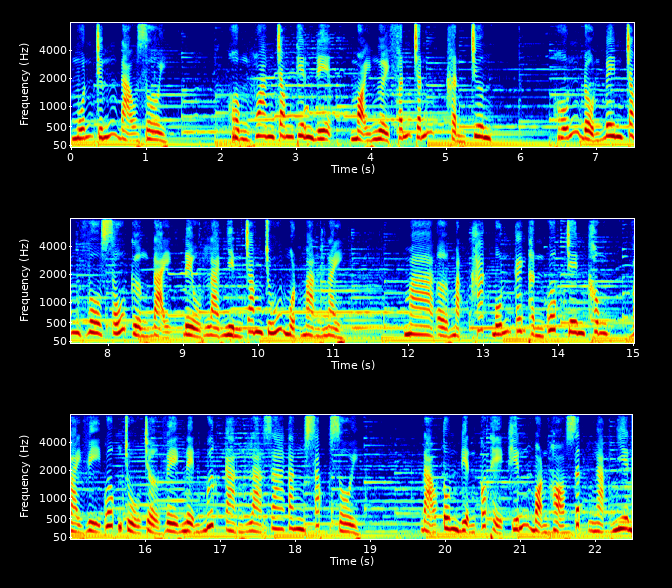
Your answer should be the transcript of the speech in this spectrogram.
Muốn chứng đạo rồi. Hồng hoang trong thiên địa, Mọi người phấn chấn, khẩn trương. Hốn độn bên trong vô số cường đại Đều là nhìn chăm chú một màn này. Mà ở mặt khác bốn cái thần quốc trên không Vài vị quốc chủ trở về nện bước càng là gia tăng sắp rồi. Đạo Tôn Điện có thể khiến bọn họ rất ngạc nhiên.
